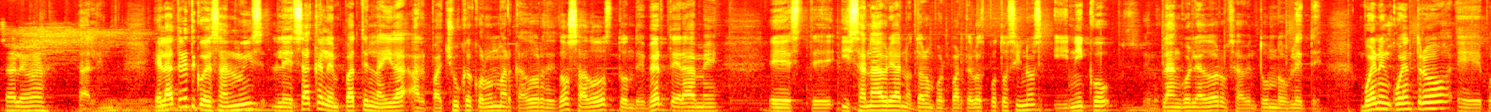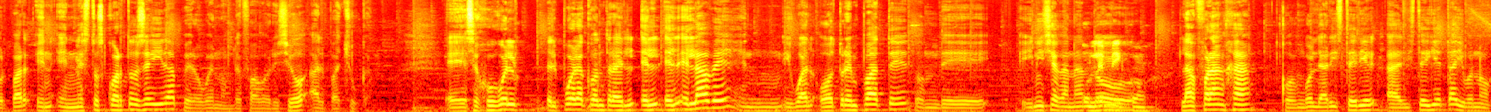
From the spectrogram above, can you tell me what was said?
Sale, va. Dale. El Atlético de San Luis le saca el empate en la ida al Pachuca con un marcador de 2 a 2, donde Berterame este, y Sanabria anotaron por parte de los potosinos y Nico, en plan goleador, se aventó un doblete. Buen encuentro eh, por par- en, en estos cuartos de ida, pero bueno, le favoreció al Pachuca. Eh, se jugó el, el Puebla contra el, el, el- el AVE, en igual otro empate, donde inicia ganando Polémico. la franja con gol de Aristegui- Aristeguieta y bueno,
